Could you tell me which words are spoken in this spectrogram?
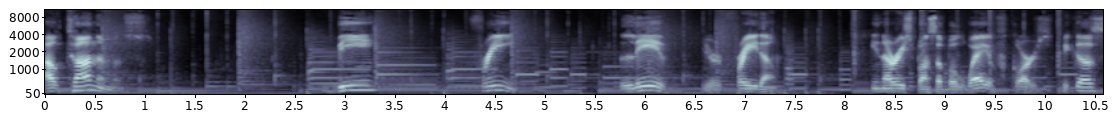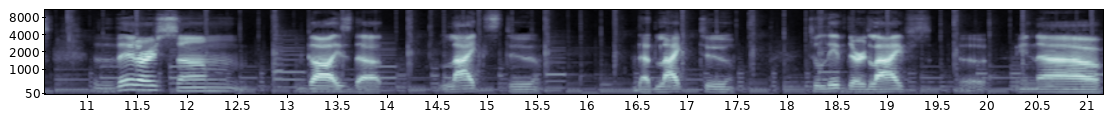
autonomous. Be free. Live your freedom in a responsible way of course because there are some guys that likes to that like to to live their lives uh, in a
